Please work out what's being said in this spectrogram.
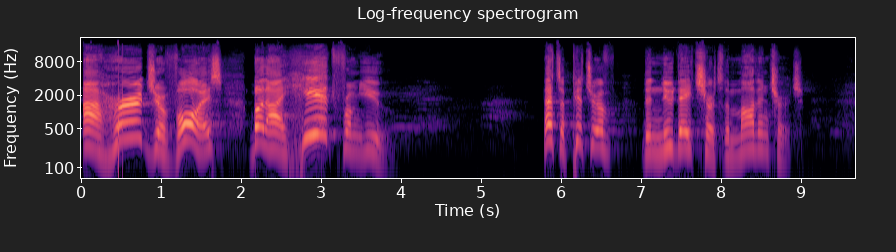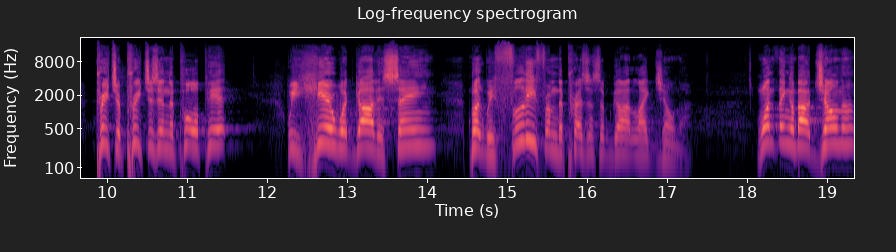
I heard your voice, but I hid from you. That's a picture of the New Day church, the modern church. Preacher preaches in the pulpit. We hear what God is saying, but we flee from the presence of God like Jonah. One thing about Jonah,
